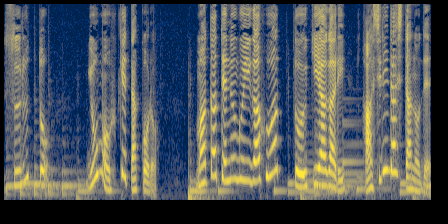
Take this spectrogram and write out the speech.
すると夜も更けた頃また手ぬぐいがふわっと浮き上がり走り出したので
